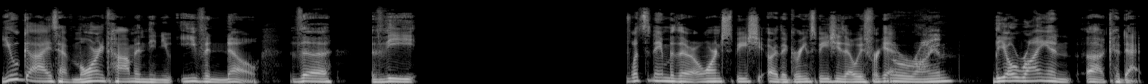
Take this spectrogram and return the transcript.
you guys have more in common than you even know. The the what's the name of the orange species or the green species? I always forget. Orion. The Orion uh, cadet.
